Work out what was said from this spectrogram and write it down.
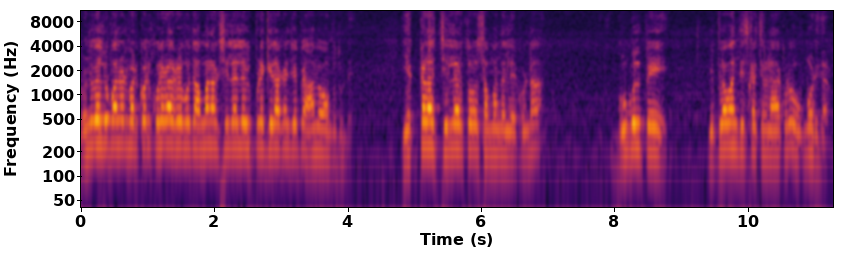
రెండు వేల రూపాయల నోటు పట్టుకొని కూరగాయలు కూడా పోతే అమ్మ నాకు సిల్లర్ లేవు ఇప్పుడే గిరాకని చెప్పి ఆమె పంపుతుండే. ఎక్కడ చిల్లరతో సంబంధం లేకుండా గూగుల్ పే విప్లవాన్ని తీసుకొచ్చిన నాయకుడు మోడీ గారు.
